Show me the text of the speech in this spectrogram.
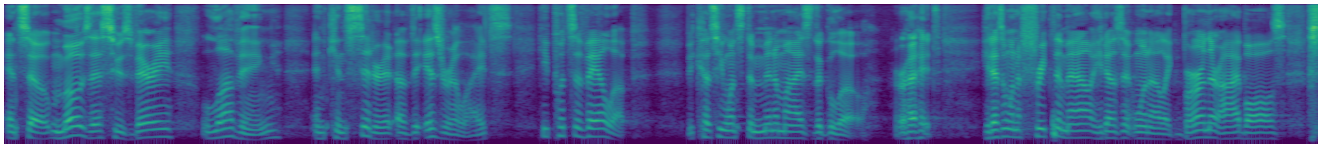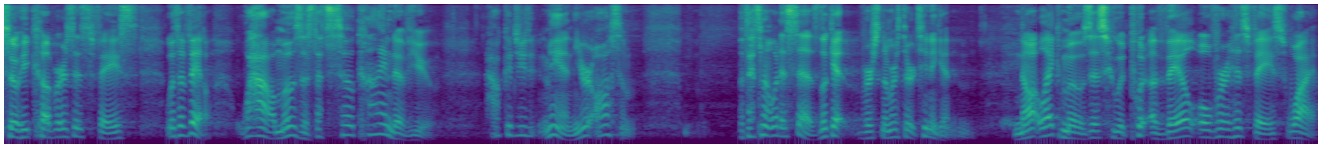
And so Moses, who's very loving and considerate of the Israelites, he puts a veil up because he wants to minimize the glow, right? He doesn't want to freak them out. He doesn't want to like burn their eyeballs. So he covers his face with a veil. Wow, Moses, that's so kind of you. How could you? Man, you're awesome. But that's not what it says. Look at verse number 13 again. Not like Moses, who would put a veil over his face. Why?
